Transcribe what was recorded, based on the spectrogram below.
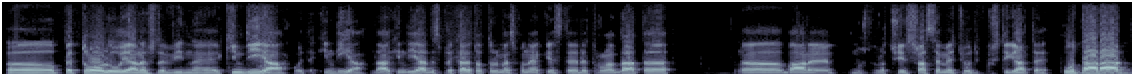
Uh, Petrolul iarăși devine Chindia, uite, Chindia, da? Chindia despre care toată lumea spunea că este retrogradată, are, nu știu, vreo 5-6 meciuri câștigate. Utarad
